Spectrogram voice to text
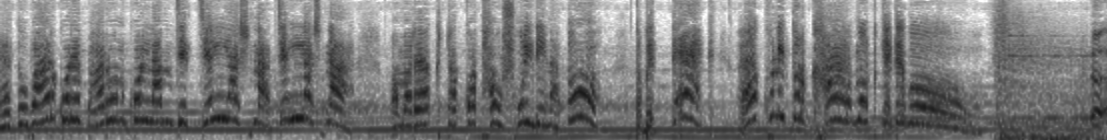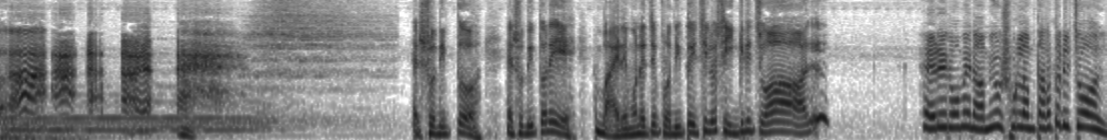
এতবার করে বারণ করলাম যে চেল্লাস না চেল্লাস না। আমার একটা কথাও শুনলি না তো? তবে দেখ এখনই তোর খার মোটকে দেব। এ, সুদীপ্ত সুদীপ্ত রে বাইরে মনে হচ্ছে প্রদীপ্তই ছিল শিগগিরই চল। হ্যাঁ রে রমেন আমিও শুনলাম তাড়াতাড়ি চল।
